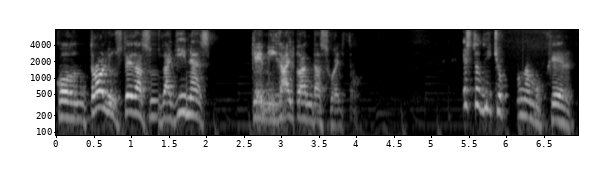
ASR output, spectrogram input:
controle usted a sus gallinas, que mi gallo anda suelto. Esto dicho por una mujer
